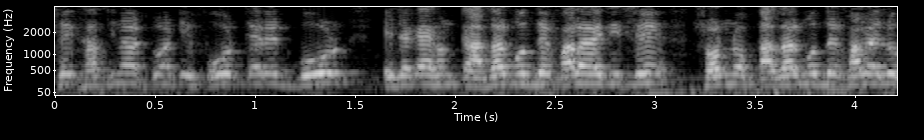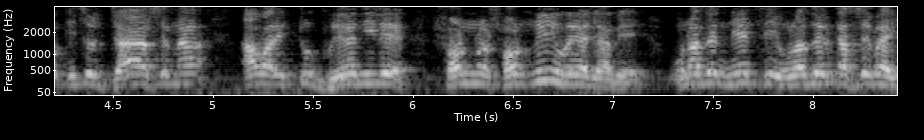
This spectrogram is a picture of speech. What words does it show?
Sheikh Hasina twenty four carat gold, এটাকে এখন কাদার মধ্যে ফালাই দিছে, স্বর্ণ কাদার মধ্যে ফালাইলো, কিছু যায় আসে না। আবার একটু ধুয়ে নিলে স্বর্ণ স্বর্ণই হয়ে যাবে। ওনাদের নেত্রী, ওনাদের কাছে ভাই,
